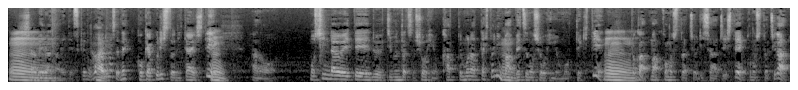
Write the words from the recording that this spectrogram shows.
うん。喋らないですけど、はい。分かりますよね、顧客リストに対して、うん。あのもう信頼を得ている自分たちの商品を買ってもらった人に、まあ、別の商品を持ってきて、うん。とか、まあ、この人たちをリサーチしてこの人たちが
